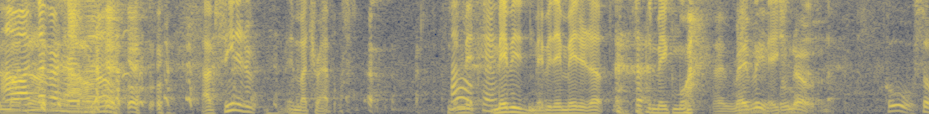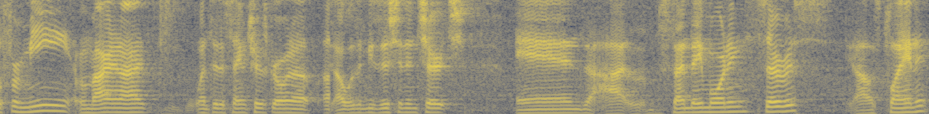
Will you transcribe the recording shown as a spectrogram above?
not- Oh, I've not- never heard No, I've seen it in my travels. Oh, okay. Maybe maybe they made it up just to make more. Hey, maybe. Who knows? I don't know. Cool. So for me, Myron and I went to the same church growing up. I was a musician in church, and I, Sunday morning service, I was playing it.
